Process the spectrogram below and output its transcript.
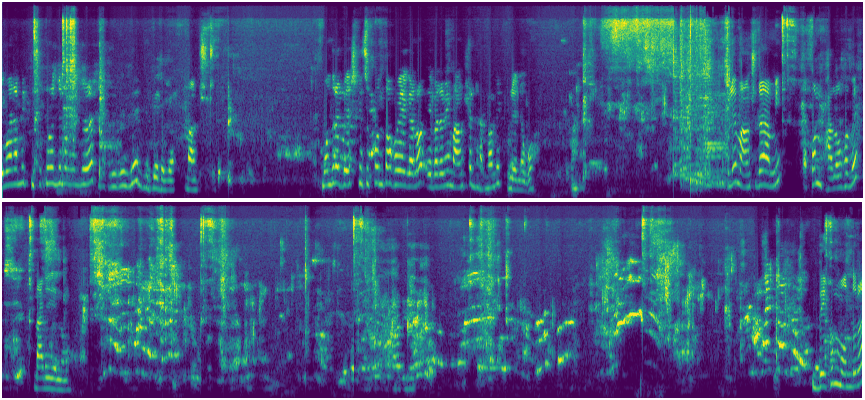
এবার আমি কিছুক্ষণের জন্য বন্ধুরা দিয়ে ঢেকে দেবো মাংসটা। বন্ধুরা, বেশ কিছুক্ষণ তো হয়ে গেল, এবার আমি মাংসের ঢাকনাটা খুলে নেব। খুলে মাংসটা আমি এখন ভালোভাবে নাড়িয়ে নেব। দেখুন বন্ধুরা,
